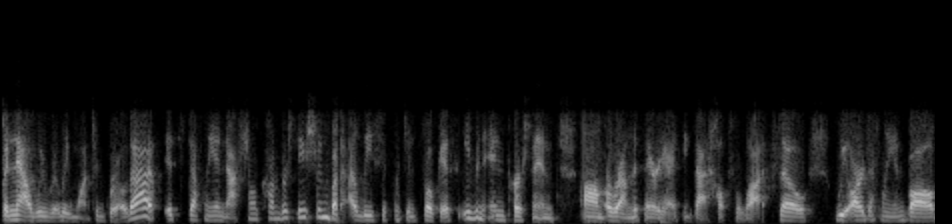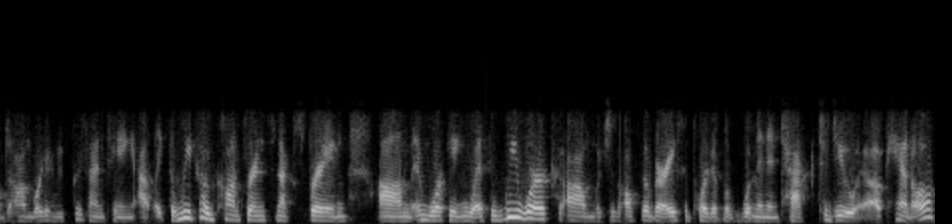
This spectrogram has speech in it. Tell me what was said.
But now we really really want to grow that. It's definitely a national conversation, but at least if we can focus even in person um, around this area, I think that helps a lot. So we are definitely involved. Um, we're going to be presenting at like the WeCode conference next spring um, and working with WeWork, um, which is also very supportive of women in tech, to do a panel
